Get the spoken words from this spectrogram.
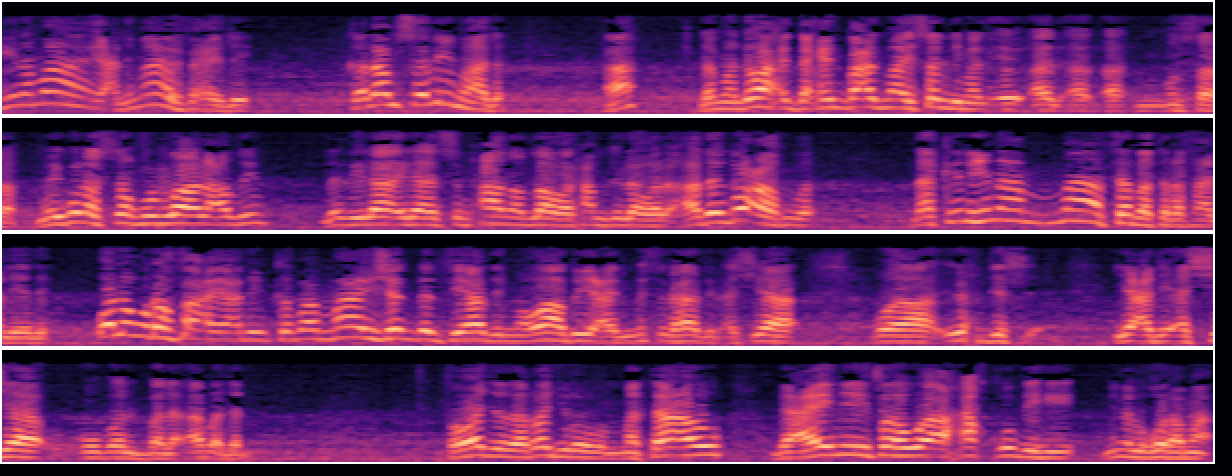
هنا ما يعني ما يرفع يديه. كلام سليم هذا ها؟ لما واحد دحين بعد ما يسلم من الصلاة ما يقول أستغفر الله العظيم الذي لا إله سبحان الله والحمد لله هذا دعاء هو. لكن هنا ما ثبت رفع اليدين ولو رفع يعني كمان ما يشدد في هذه المواضيع يعني مثل هذه الأشياء ويحدث يعني أشياء وبلبله ابدا. فوجد الرجل متاعه بعينه فهو أحق به من الغرماء.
